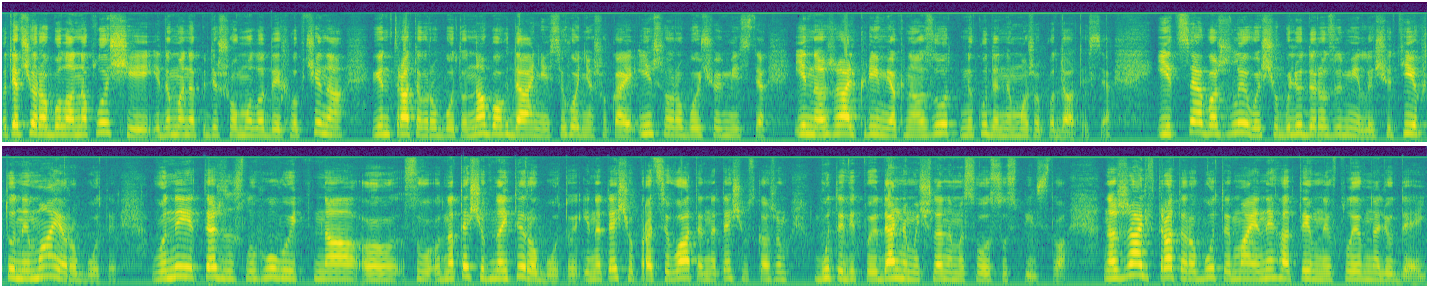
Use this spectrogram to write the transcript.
От я вчора була на площі, і до мене підійшов молодий хлопчина. Він втратив роботу на Богдані, сьогодні шукає іншого робочого місця. І, на жаль, крім як на Азот, нікуди не може податися. І це важливо, щоб люди розуміли, що ті, хто не має роботи, вони теж заслуговують на, е, на те, щоб знайти роботу, і на те, щоб працювати, на те, щоб, скажімо, бути відповідальними членами свого суспільства. На жаль, втрата роботи має негативний вплив на людей.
